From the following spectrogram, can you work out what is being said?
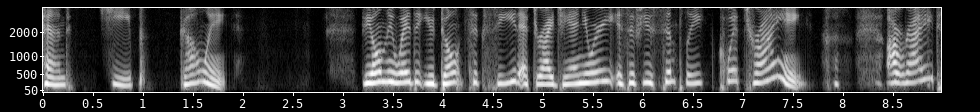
and keep going. The only way that you don't succeed at dry January is if you simply quit trying. All right.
